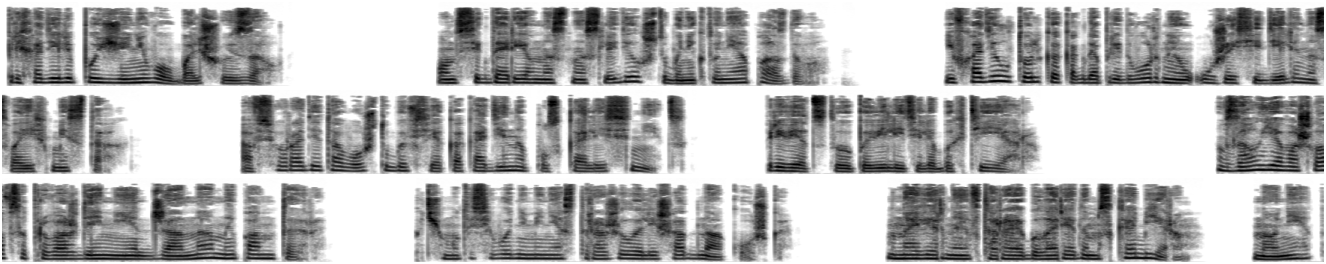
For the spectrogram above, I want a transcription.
приходили позже него в большой зал. Он всегда ревностно следил, чтобы никто не опаздывал. И входил только, когда придворные уже сидели на своих местах. А все ради того, чтобы все как один опускались ниц. Приветствую повелителя Бахтияра. В зал я вошла в сопровождении Джанан и Пантеры. Почему-то сегодня меня сторожила лишь одна кошка. Наверное, вторая была рядом с Кабиром. Но нет.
